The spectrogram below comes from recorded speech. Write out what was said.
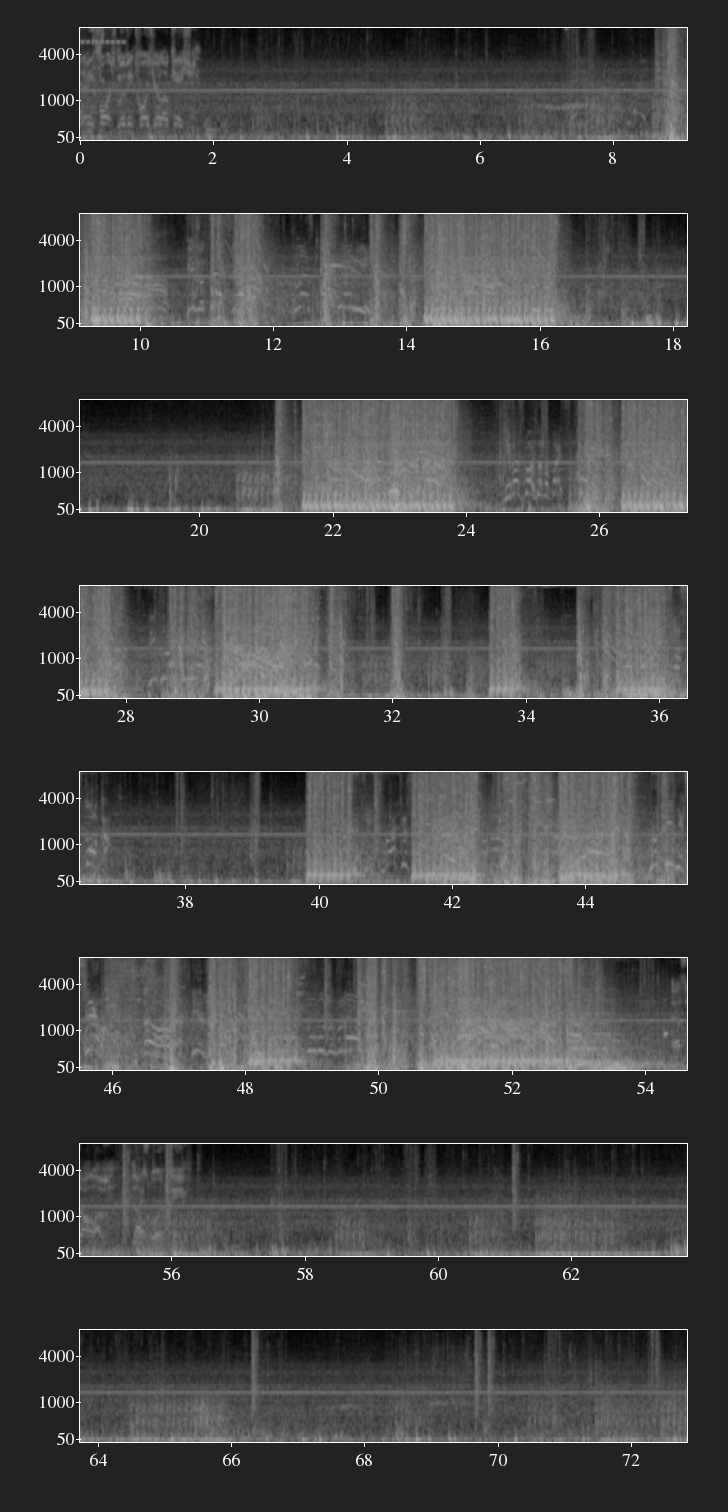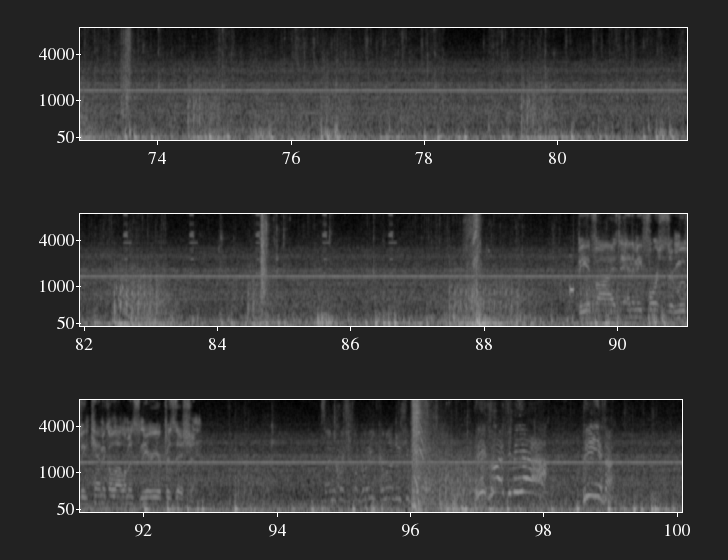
enemy force moving towards your location. Be advised, enemy forces are moving chemical elements near your position. С вами хочет поговорить командующий фронтом. Прикройте меня! Принято!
